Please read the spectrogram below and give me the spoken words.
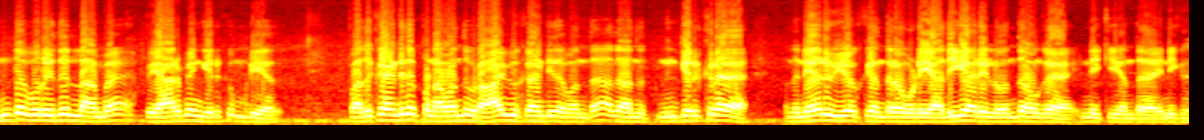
எந்த ஒரு இது இல்லாமல் இப்போ யாருமே இங்கே இருக்க முடியாது. இப்போ அதுக்காண்டி தான் இப்போ நான் வந்து ஒரு ஆய்வுக்காண்டி தான் வந்தேன். அது அந்த இங்கே இருக்கிற அந்த நேரு யுவ கேந்திராவுடைய அதிகாரிகள் வந்து அவங்க இன்றைக்கி அந்த இன்றைக்கி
